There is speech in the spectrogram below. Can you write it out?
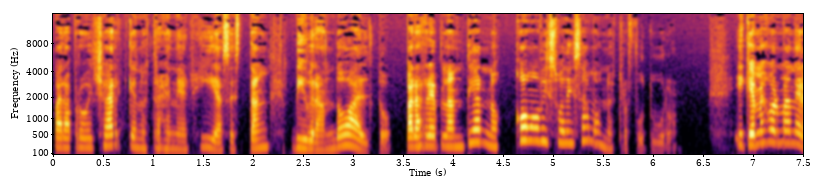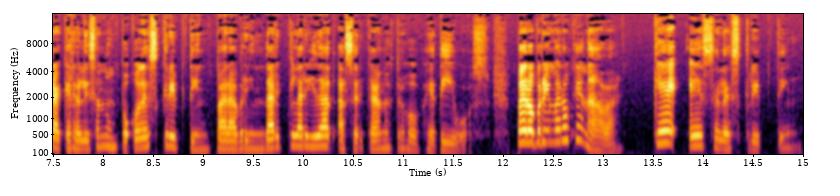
para aprovechar que nuestras energías están vibrando alto para replantearnos cómo visualizamos nuestro futuro. Y qué mejor manera que realizando un poco de scripting para brindar claridad acerca de nuestros objetivos. Pero primero que nada, ¿qué es el scripting?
